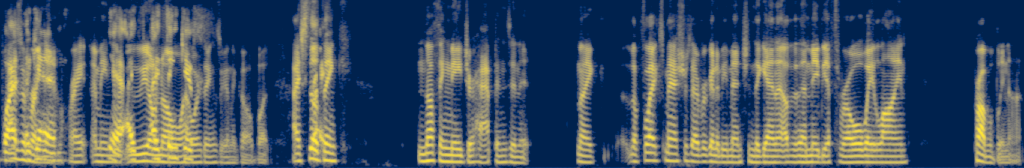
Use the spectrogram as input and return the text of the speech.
But as of again, right now, right? I mean, yeah, we, we don't know think how if- where things are going to go, but I still Right. think nothing major happens in it. Like the Flag Smasher's ever going to be mentioned again, other than maybe a throwaway line? Probably not.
